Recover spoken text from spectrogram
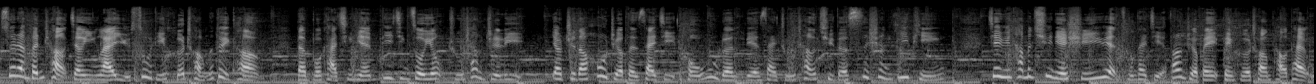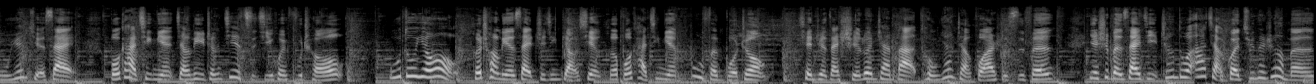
虽然本场将迎来与宿敌河床的对抗，但博卡青年毕竟坐拥主场之力。要知道，后者本赛季头五轮联赛主场取得四胜一平。鉴于他们去年十一月曾在解放者杯被河床淘汰无缘决赛，博卡青年将力争借此机会复仇。无独有偶，河床联赛至今表现和博卡青年不分伯仲，前者在十轮战罢同样斩获二十四分，也是本赛季争夺阿甲冠军的热门。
